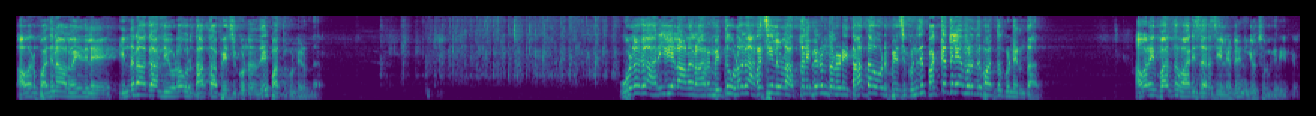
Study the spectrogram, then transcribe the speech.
அவர் பதினாலு வயதிலே இந்திரா காந்தியோட ஒரு தாத்தா பேசிக் கொண்டதை பார்த்துக் கொண்டிருந்தார். உலக அறிவியலாளர் ஆரம்பித்து உலக அரசியல் உள்ள அத்தனை பேரும் தன்னுடைய தாத்தாவோடு பேசிக் கொண்டு பக்கத்திலே அமர்ந்து பார்த்துக் கொண்டிருந்தார். அவரை பார்த்து வாரிசு அரசியல் என்று நீங்கள் சொல்கிறீர்கள்.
